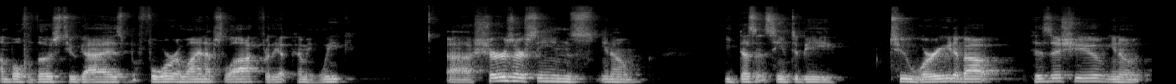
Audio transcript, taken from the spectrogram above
on both of those two guys before lineups lock for the upcoming week. Uh, Scherzer seems, you know, he doesn't seem to be too worried about his issue. You know,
